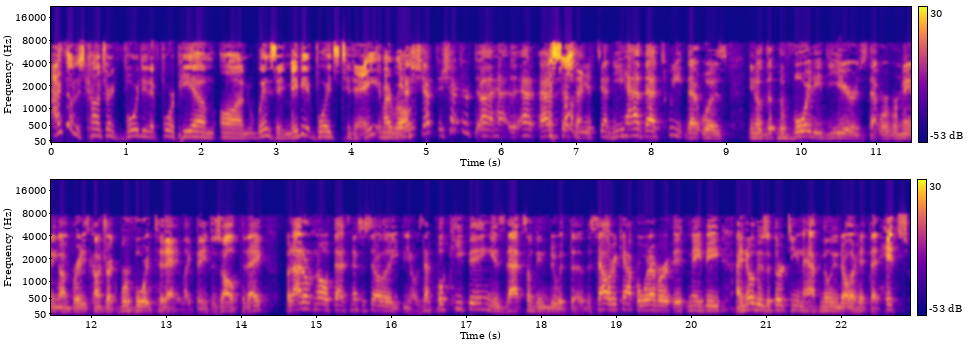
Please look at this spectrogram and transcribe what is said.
I thought his contract voided at 4 p.m. on Wednesday. Maybe it voids today. Am I wrong? Yeah, Schefter, Schefter, uh, Adam Schefter, ESPN, he had that tweet that was, you know, the, the voided years that were remaining on Brady's contract were void today. Like they dissolved today. But I don't know if that's necessarily, you know, is that bookkeeping? Is that something to do with the, the salary cap or whatever it may be? I know there's a thirteen and a half million dollar hit that hits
